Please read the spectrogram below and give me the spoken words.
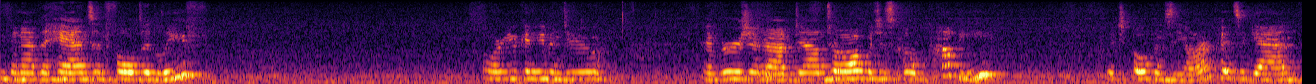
You can have the hands in folded leaf. Or you can even do a version of down dog, which is called puppy, which opens the armpits again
